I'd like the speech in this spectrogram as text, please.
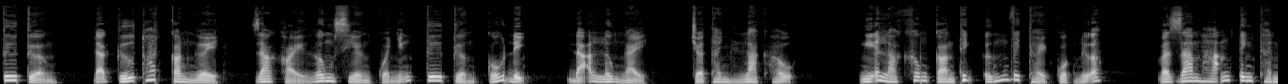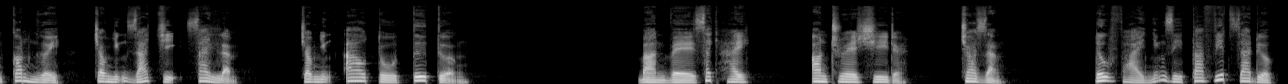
tư tưởng đã cứu thoát con người ra khỏi gông xiềng của những tư tưởng cố định đã lâu ngày trở thành lạc hậu, nghĩa là không còn thích ứng với thời cuộc nữa và giam hãm tinh thần con người trong những giá trị sai lầm, trong những ao tù tư tưởng. Bàn về sách hay, Andre Gide cho rằng đâu phải những gì ta viết ra được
